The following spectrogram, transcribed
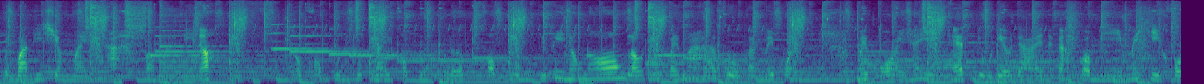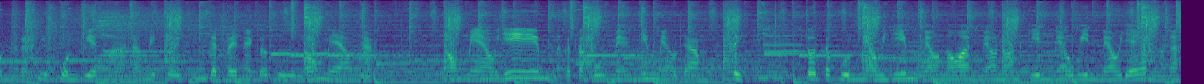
โรงพยาบาลที่เชียงใหม่นะประมาณนี้เนาะก็ขอบคุณทุกไลค์ขอบคุณทุกเลิฟขอบคุณพี่ๆน้องๆ เราที่ไปมาหาสู่กันไม่ปล่อยไม่ปล่อยให้แอดอยู่เดียวดายนะคะก็มีไม่กี่คนนะคะที่วนเวียนมานะไม่เคยทิ้งกันไปไหนก็คือน้องแมวนะน้องแมวยิ้มแล้วก็ตระกูลแมวยิ้มแมวดำเอ้ย ต้นตระกูลแมวยิ้ม แมวนอน แมวนอนกิน แมววิน แมวแย้มนะคะ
